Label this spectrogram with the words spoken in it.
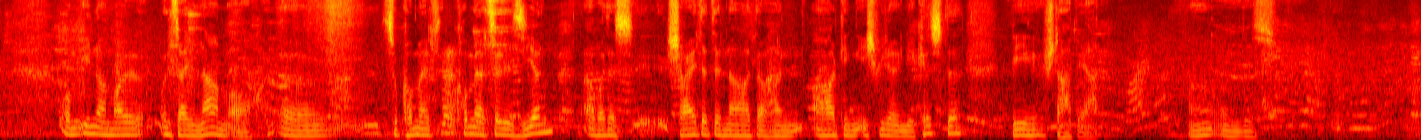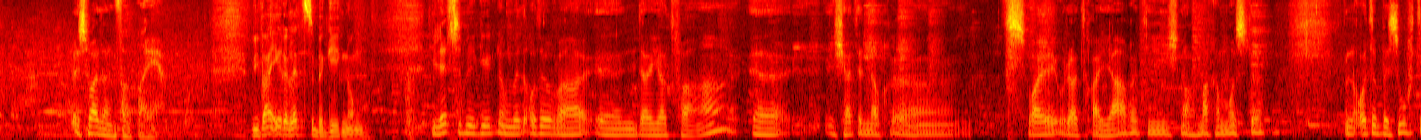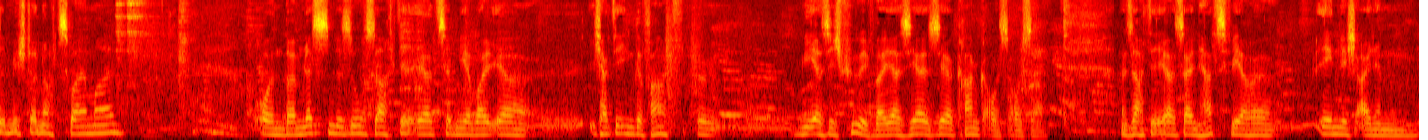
um ihn nochmal und seinen Namen auch äh, zu kommerzialisieren. Aber das scheiterte nahe daran, A, ging ich wieder in die Kiste, B, starb er. Ja, und das, es war dann vorbei. Wie war Ihre letzte Begegnung? Die letzte Begegnung mit Otto war in der JVA. Äh, ich hatte noch äh, zwei oder drei Jahre, die ich noch machen musste. Und Otto besuchte mich dann noch zweimal. Und beim letzten Besuch sagte er zu mir, weil er, ich hatte ihn gefragt, äh, wie er sich fühlt, weil er sehr, sehr krank aus, aussah. Dann sagte er, sein Herz wäre ähnlich einem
